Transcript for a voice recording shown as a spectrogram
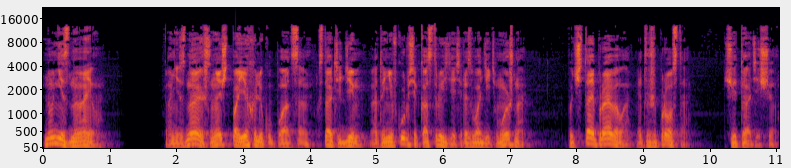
Ну, не знаю. А не знаешь, значит, поехали купаться. Кстати, Дим, а ты не в курсе, костры здесь разводить можно? Почитай правила, это же просто. Читать еще.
